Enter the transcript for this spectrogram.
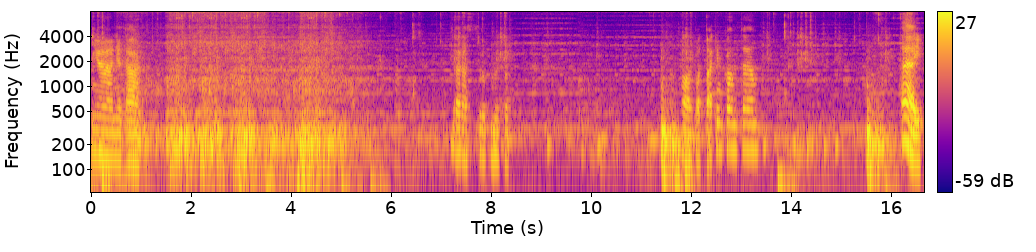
Nie, nie tak. Teraz zróbmy to. O, pod takim kątem. Ej!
